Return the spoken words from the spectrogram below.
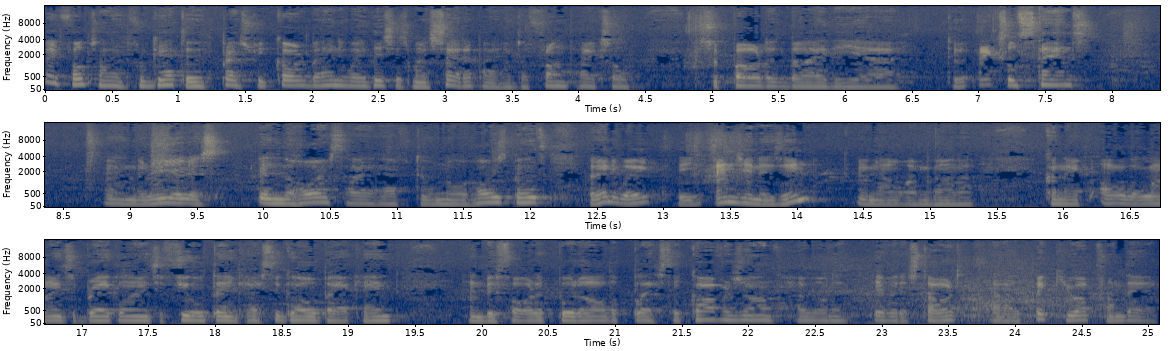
Okay folks, I forget to press record, but anyway, this is my setup. I have the front axle supported by the uh, two axle stands, and the rear is in the hoist. I have two no hoist beds, but anyway, the engine is in, and now I'm gonna connect all the lines, the brake lines, the fuel tank has to go back in. And before I put all the plastic covers on, I wanna give it a start, and I'll pick you up from there.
